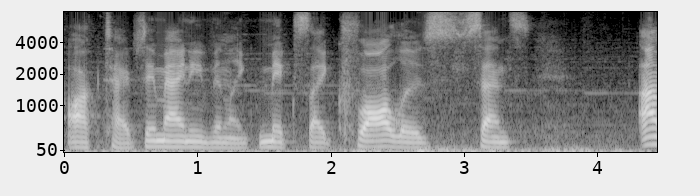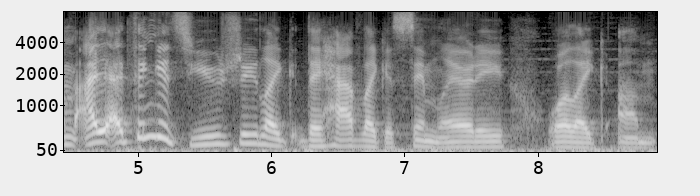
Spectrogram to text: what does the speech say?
archetypes. They might even like mix like Krawlers since. Um, I, I think it's usually like they have like a similarity or like um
